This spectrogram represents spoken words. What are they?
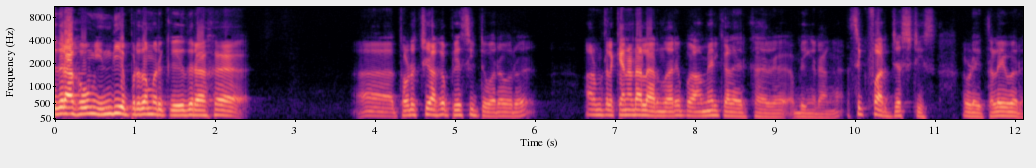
எதிராகவும் இந்திய பிரதமருக்கு எதிராக தொடர்ச்சியாக பேசிட்டு வரவர். ஆரம்பத்தில் கனடாவில் இருந்தார் இப்போ அமெரிக்காவில் இருக்கார் அப்படிங்கிறாங்க. சிக் ஃபார் ஜஸ்டிஸ் அவருடைய தலைவர்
